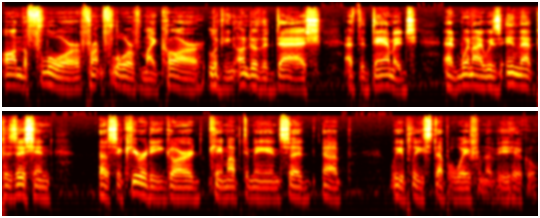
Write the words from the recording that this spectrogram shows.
on the floor, front floor of my car, looking under the dash at the damage. And when I was in that position, a security guard came up to me and said, uh, Will you please step away from the vehicle?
